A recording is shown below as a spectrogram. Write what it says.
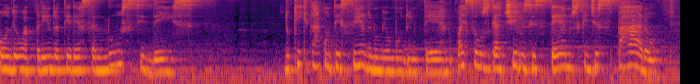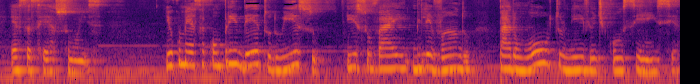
Quando eu aprendo a ter essa lucidez do que está acontecendo no meu mundo interno, quais são os gatilhos externos que disparam essas reações e eu começo a compreender tudo isso, isso vai me levando para um outro nível de consciência,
